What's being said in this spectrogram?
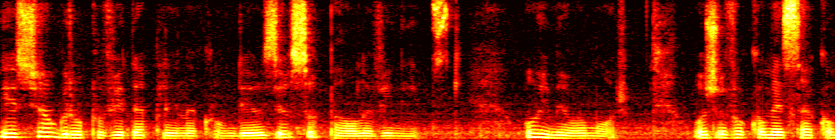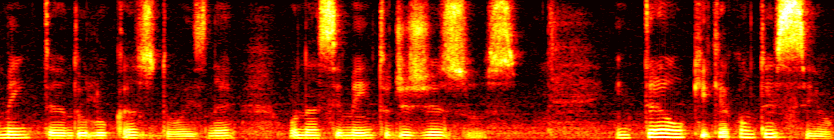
Este é o grupo Vida Plena com Deus. Eu sou Paula Vinitsky. Oi, meu amor. Hoje eu vou começar comentando Lucas 2, né? O nascimento de Jesus. Então, o que, que aconteceu?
